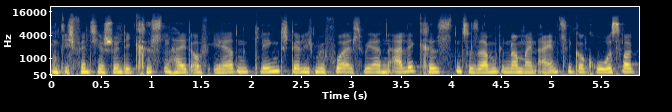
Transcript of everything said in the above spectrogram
Und ich finde hier schön, die Christenheit auf Erden klingt, stelle ich mir vor, als wären alle Christen zusammengenommen ein einziger großer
